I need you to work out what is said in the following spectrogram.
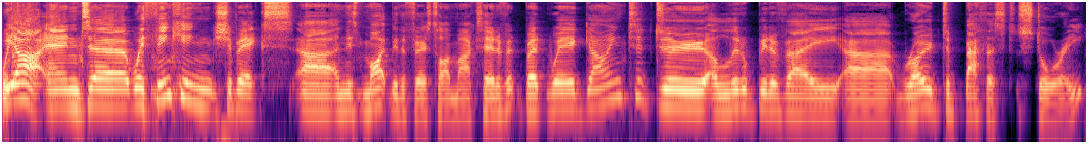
We are, and uh, we're thinking, Shebex, uh, and this might be the first time Mark's heard of it, but we're going to do a little bit of a uh, road to Bathurst story,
